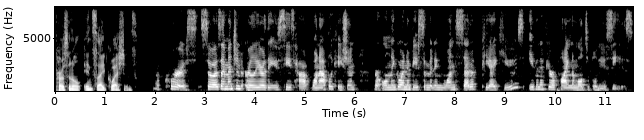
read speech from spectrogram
personal insight questions? Of course. So, as I mentioned earlier, the UCs have one application. You're only going to be submitting one set of PIQs, even if you're applying to multiple UCs.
